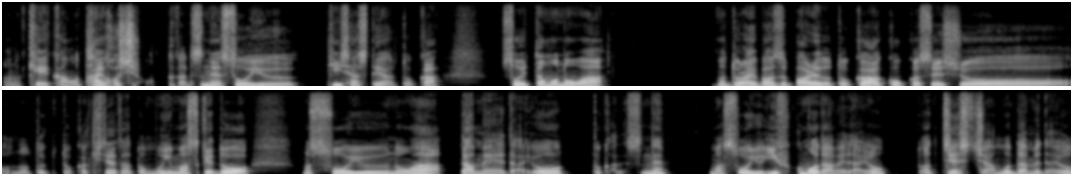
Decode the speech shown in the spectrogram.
あの警官を逮捕しろとかですね、そういう T シャツであるとか、そういったものは、まあ、ドライバーズパレードとか国家斉唱の時とか来てたと思いますけど、まあ、そういうのはダメだよとかですね、まあ、そういう衣服もダメだよジェスチャーもダメだよっ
